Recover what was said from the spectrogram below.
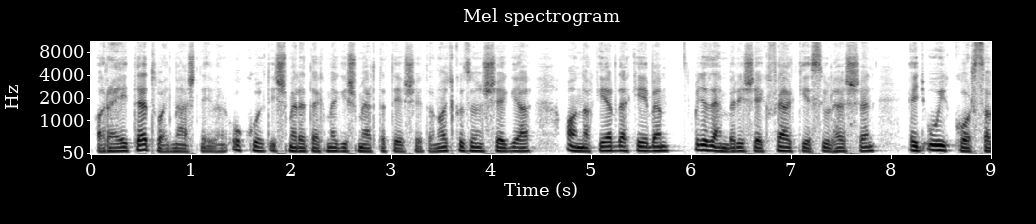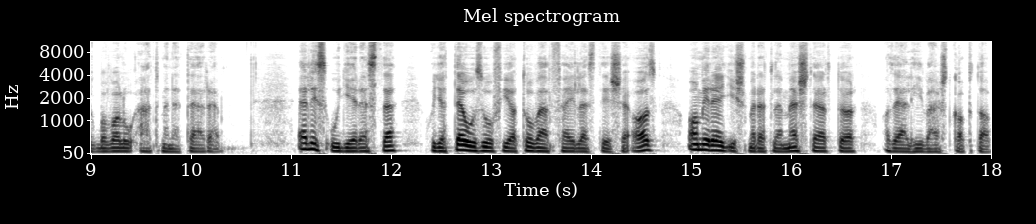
a rejtett, vagy más néven okkult ismeretek megismertetését a nagyközönséggel, annak érdekében, hogy az emberiség felkészülhessen egy új korszakba való átmenetelre. Ellis úgy érezte, hogy a teozófia továbbfejlesztése az, amire egy ismeretlen mestertől az elhívást kapta.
